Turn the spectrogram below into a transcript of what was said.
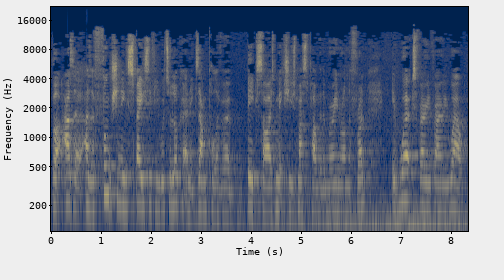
but as a, as a functioning space, if you were to look at an example of a big size mixed use master plan with a marina on the front, it works very, very well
